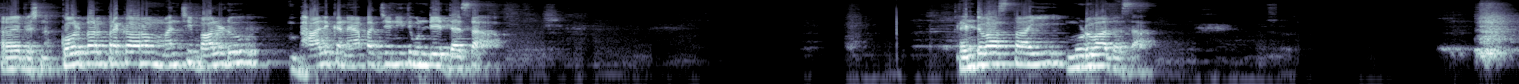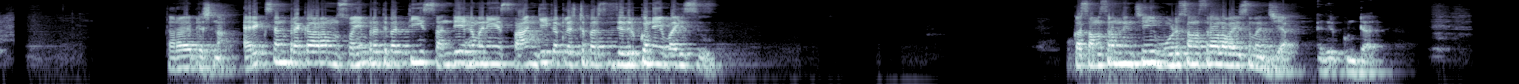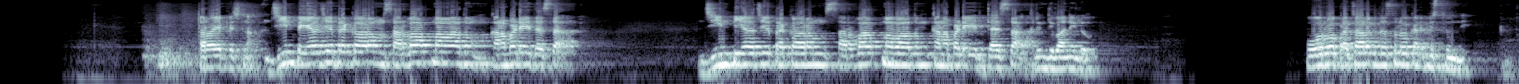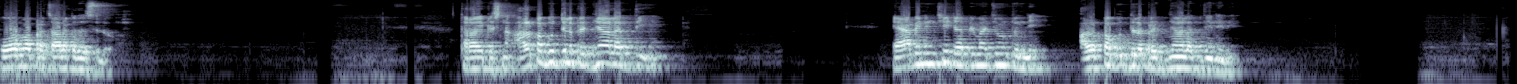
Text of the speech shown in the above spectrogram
తర్వాత ప్రశ్న. కోల్బర్గ్ ప్రకారం మంచి బాలుడు బాలిక నేపథ్య నీతి ఉండే దశ. రెండవ స్థాయి మూడవ దశ. తర్వాత ప్రశ్న. ఎరిక్సన్ ప్రకారం స్వయం ప్రతిపత్తి సందేహం అనే సాంఘిక క్లిష్ట పరిస్థితి ఎదుర్కొనే వయసు ఒక సంవత్సరం నుంచి మూడు సంవత్సరాల వయసు మధ్య ఎదుర్కొంటారు. తర్వాత ప్రశ్న. జీన్ పియాజే ప్రకారం సర్వాత్మవాదం కనబడే దశ. జీన్ పియాజే ప్రకారం సర్వాత్మవాదం కనబడే దశ క్రింది వాణిలో. పూర్వ ప్రచారక దశలో కనిపిస్తుంది. పూర్వ ప్రచారక దశలో. తర్వాత ప్రశ్న అల్పబుద్ధుల ప్రజ్ఞాలబ్ధి. యాభై నుంచి డెబ్బై మధ్య ఉంటుంది. అల్పబుద్ధుల ప్రజ్ఞాలబ్ధి అనేది.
